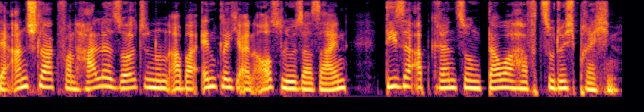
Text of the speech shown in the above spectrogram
Der Anschlag von Halle sollte nun aber endlich ein Auslöser sein, diese Abgrenzung dauerhaft zu durchbrechen.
